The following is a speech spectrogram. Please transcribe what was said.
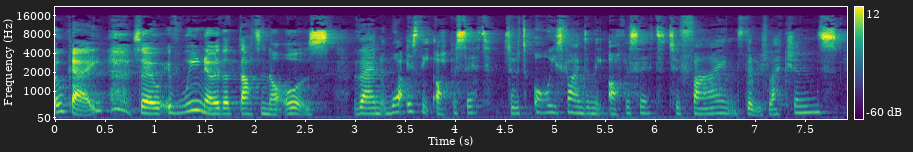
Okay so if we know that that's not us then what is the opposite? So it's always finding the opposite to find the reflections.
